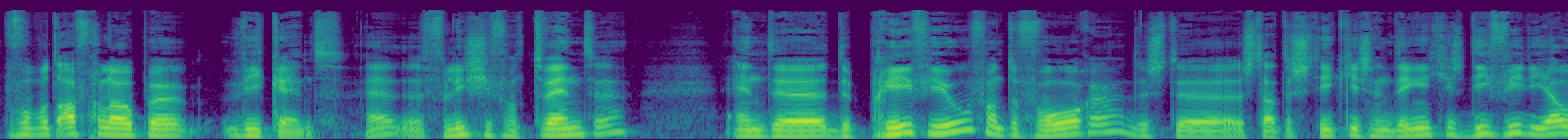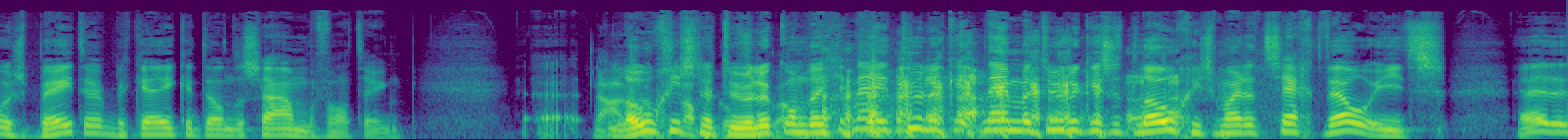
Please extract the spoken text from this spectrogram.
bijvoorbeeld afgelopen weekend, hè, het verliesje van Twente. En de, de preview van tevoren, dus de statistiekjes en dingetjes, die video is beter bekeken dan de samenvatting. Eh, Nou, logisch natuurlijk, omdat je. Nee, tuurlijk, nee, maar natuurlijk is het logisch, maar dat zegt wel iets. Hè, de-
